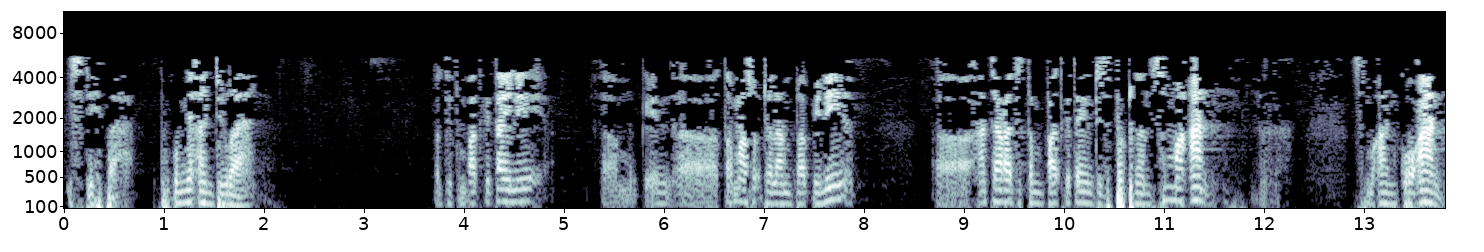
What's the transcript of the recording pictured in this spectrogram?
istihbab, hukumnya anjuran. Di tempat kita ini uh, mungkin uh, termasuk dalam bab ini uh, acara di tempat kita yang disebut dengan semaan, nah, semaan Quran.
